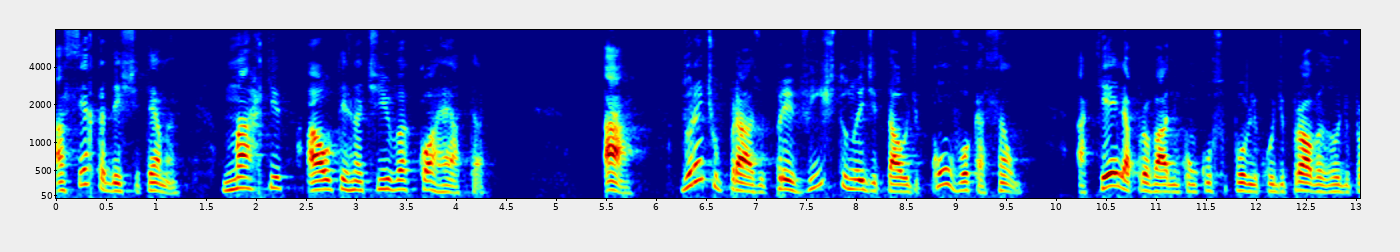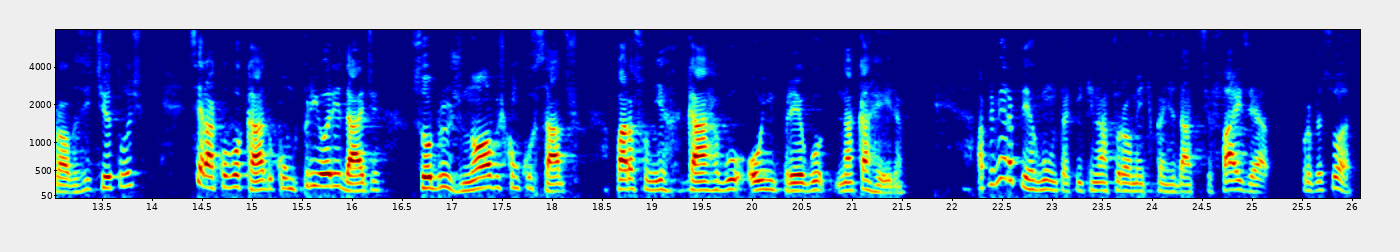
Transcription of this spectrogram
Acerca deste tema, marque a alternativa correta. A. Durante o prazo previsto no edital de convocação, aquele aprovado em concurso público de provas ou de provas e títulos, será convocado com prioridade sobre os novos concursados para assumir cargo ou emprego na carreira. A primeira pergunta aqui que naturalmente o candidato se faz é: professor,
